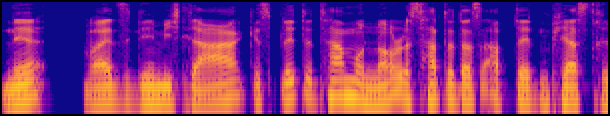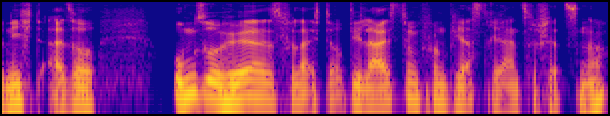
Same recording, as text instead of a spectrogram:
ne? weil sie nämlich da gesplittet haben und Norris hatte das Update und Piastri nicht. Also umso höher ist vielleicht auch die Leistung von Piastri einzuschätzen, ne?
